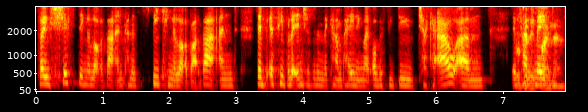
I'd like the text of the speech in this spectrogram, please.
So shifting a lot of that and kind of speaking a lot about that. And so if people are interested in the campaigning, like obviously do check it out. Um, can they made, find that?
